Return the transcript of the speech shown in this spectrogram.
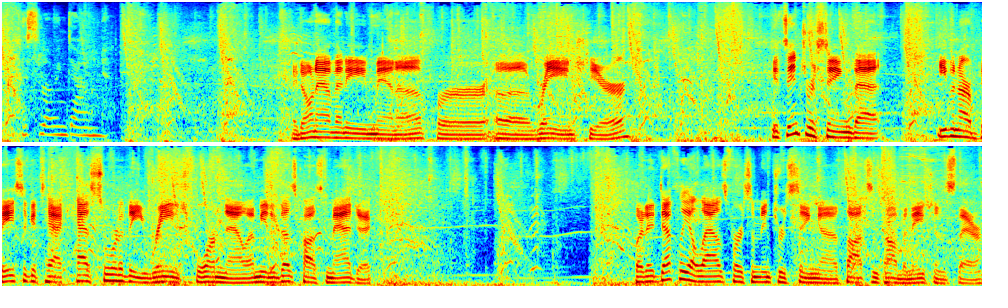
They're slowing down. I don't have any mana for uh, ranged here. It's interesting that even our basic attack has sort of a ranged form now. I mean, it does cost magic. But it definitely allows for some interesting uh, thoughts and combinations there.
